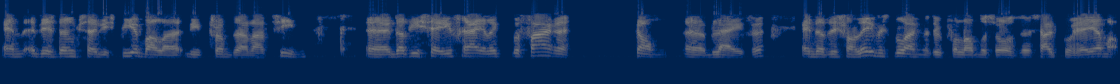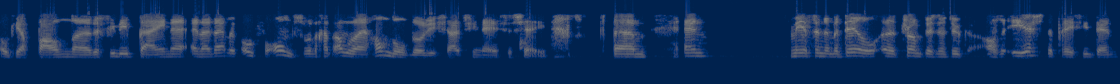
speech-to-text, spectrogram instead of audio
En het is dankzij die spierballen die Trump daar laat zien, dat die zee vrijelijk bevaren kan blijven. En dat is van levensbelang natuurlijk voor landen zoals Zuid-Korea, maar ook Japan, de Filipijnen en uiteindelijk ook voor ons. Want er gaat allerlei handel door die Zuid-Chinese zee. Um, en meer fundamenteel, Trump is natuurlijk als eerste president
